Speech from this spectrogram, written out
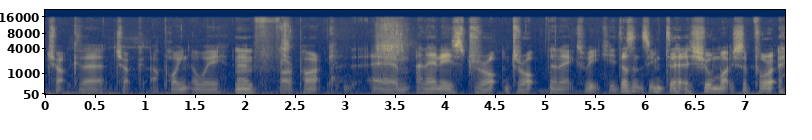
chuck the chuck a point away Mm. at Fir Park, um, and then he's dro- dropped the next week. He doesn't seem to show much support in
